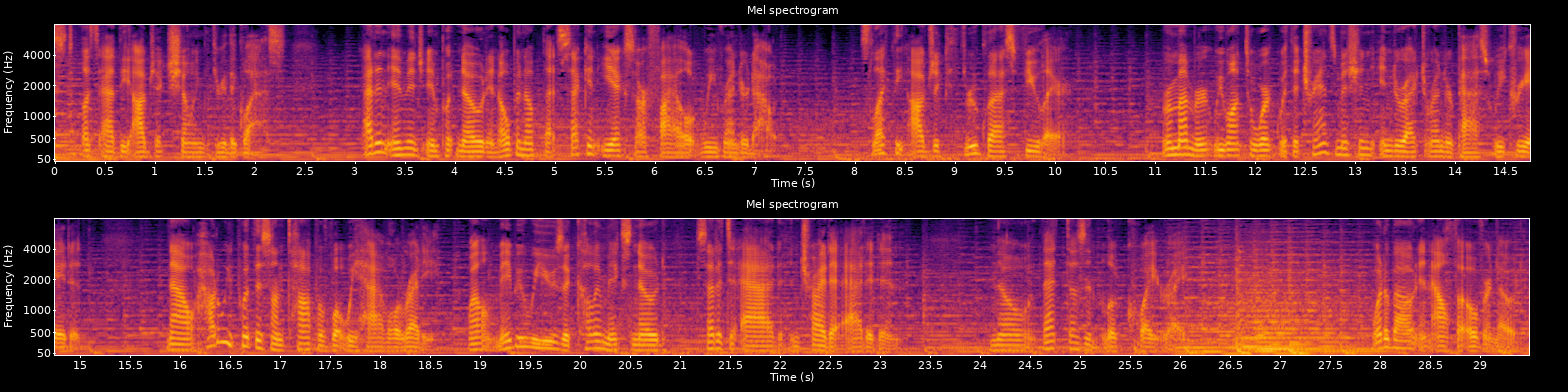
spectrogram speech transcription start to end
Next, let's add the object showing through the glass. Add an image input node and open up that second EXR file we rendered out. Select the object through glass view layer. Remember, we want to work with the transmission indirect render pass we created. Now, how do we put this on top of what we have already? Well, maybe we use a color mix node, set it to add, and try to add it in. No, that doesn't look quite right. What about an alpha over node?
